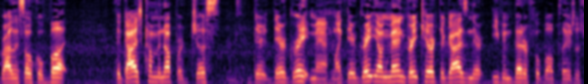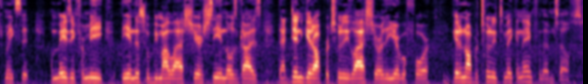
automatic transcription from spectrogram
Rylan Sokol, but the guys coming up are just they're they're great, man. Like they're great young men, great character guys, and they're even better football players, which makes it amazing for me. Being this will be my last year, seeing those guys that didn't get opportunity last year or the year before get an opportunity to make a name for themselves.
